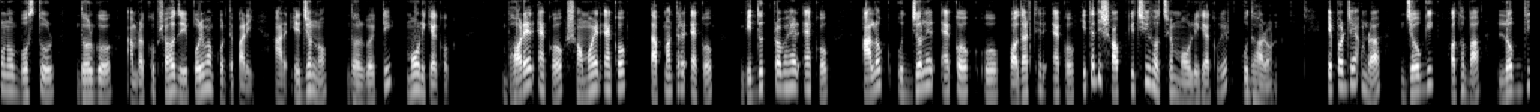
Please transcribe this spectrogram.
কোনো বস্তুর দৈর্ঘ্য আমরা খুব সহজেই পরিমাপ করতে পারি। আর এর জন্য দৈর্ঘ্য একটি মৌলিক একক। ভরের একক, সময়ের একক, তাপমাত্রার একক, বিদ্যুৎ প্রবাহের একক, আলোক উজ্জ্বলের একক ও পদার্থের একক ইত্যাদি সব কিছুই হচ্ছে মৌলিক এককের উদাহরণ। এ পর্যায়ে আমরা যৌগিক অথবা লব্ধি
